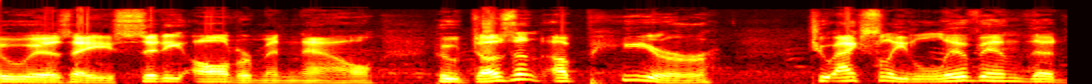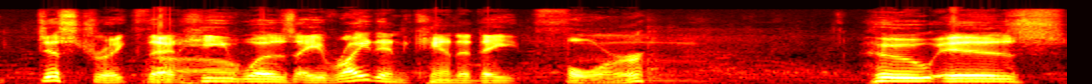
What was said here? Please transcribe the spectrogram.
who is a city alderman now who doesn't appear to actually live in the district that he was a write-in candidate for who is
